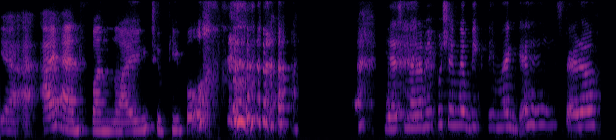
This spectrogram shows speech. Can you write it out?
yeah, I, had fun lying to people. yes, marami po siyang nabiktima, guys. Pero,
